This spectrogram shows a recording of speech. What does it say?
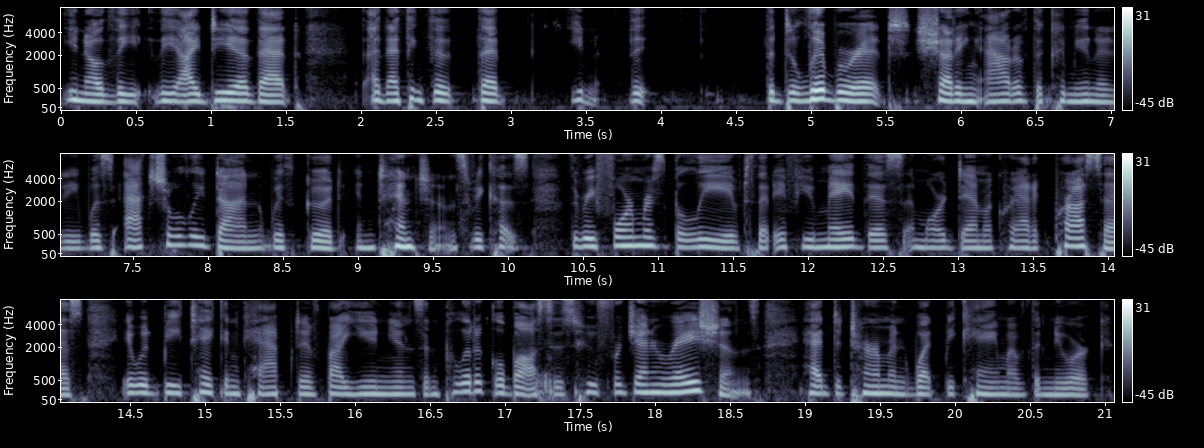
you know, the the idea that, and I think that that you know the the deliberate shutting out of the community was actually done with good intentions because the reformers believed that if you made this a more democratic process, it would be taken captive by unions and political bosses who, for generations, had determined what became of the Newark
